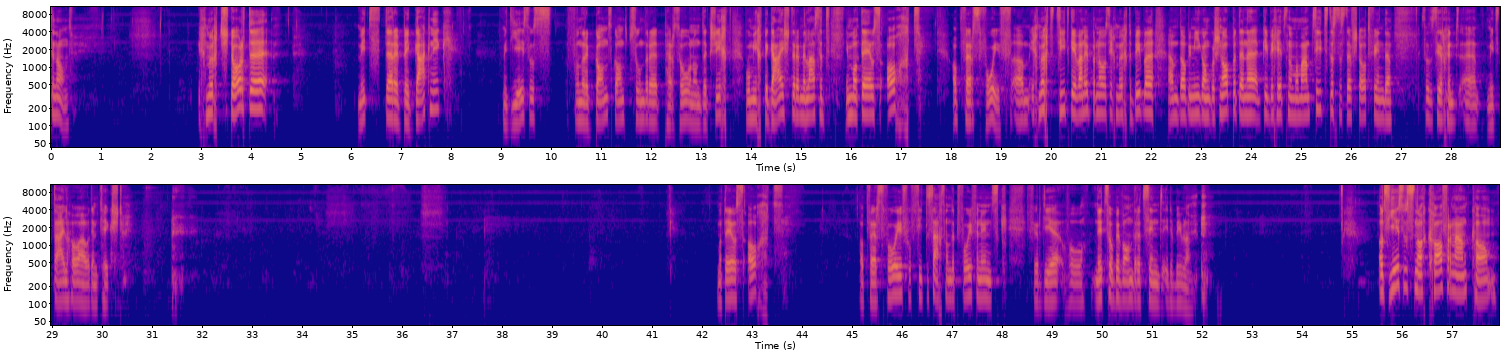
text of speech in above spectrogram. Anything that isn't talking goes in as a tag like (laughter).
Miteinander. Ich möchte starten mit der Begegnung mit Jesus von einer ganz, ganz besonderen Person und eine Geschichte, die mich begeistert. Wir lesen in Matthäus 8 ab Vers 5. Ähm, ich möchte Zeit geben, wenn jemand noch sich möchte die Bibel ähm, da beim Eingang schnappen, dann äh, gebe ich jetzt noch einen Moment Zeit, dass das stattfinden darf sodass ihr könnt, äh, mit teilhaben an dem Text. Matthäus 8, ab Vers 5 auf Seite 695 für die, die nicht so bewandert sind in der Bibel. Als Jesus nach Kapernaum kam,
